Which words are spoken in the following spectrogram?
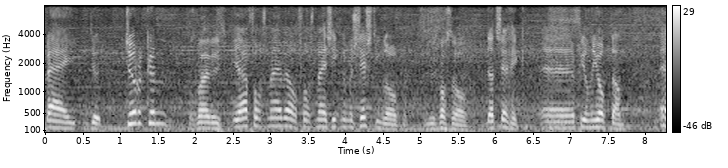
bij de Turken. Volgens mij niet. Ja, volgens mij wel. Volgens mij zie ik nummer 16 lopen. Dus was er al. Dat zeg ik. Uh, viel niet op dan. Uh,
